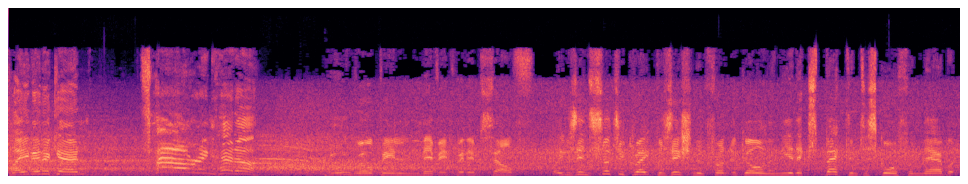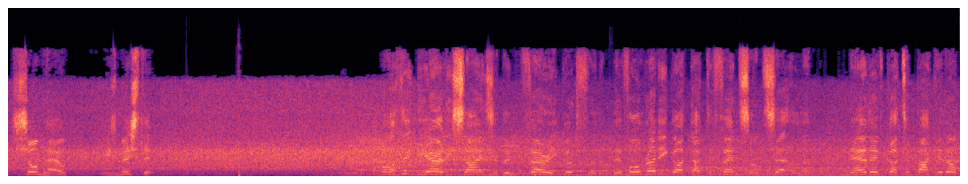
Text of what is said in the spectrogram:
Played it again. Towering header! He will be livid with himself. Well, he was in such a great position in front of goal and you'd expect him to score from there, but somehow he's missed it. Well, I think the early signs have been very good for them. They've already got that defence unsettled and now they've got to back it up.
